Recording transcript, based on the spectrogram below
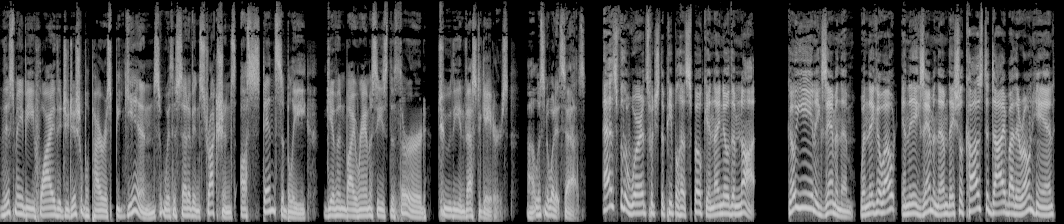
This may be why the judicial papyrus begins with a set of instructions ostensibly given by Ramesses III to the investigators. Uh, listen to what it says. As for the words which the people have spoken, I know them not. Go ye and examine them. When they go out and they examine them, they shall cause to die by their own hand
